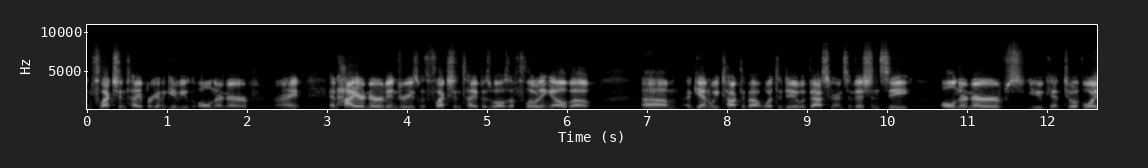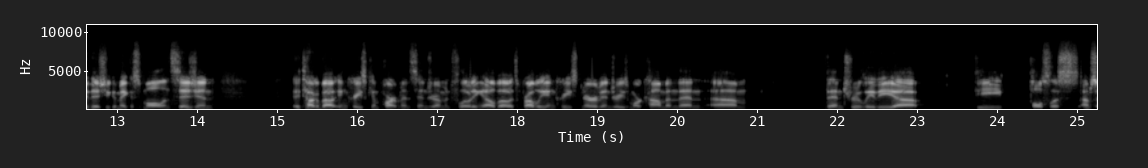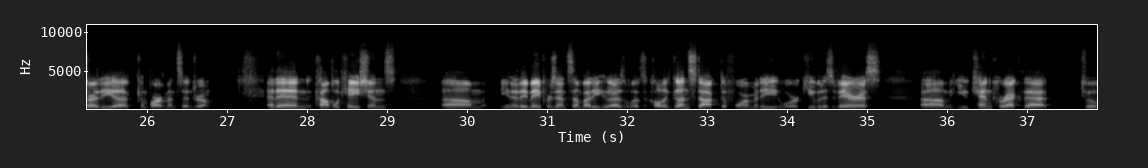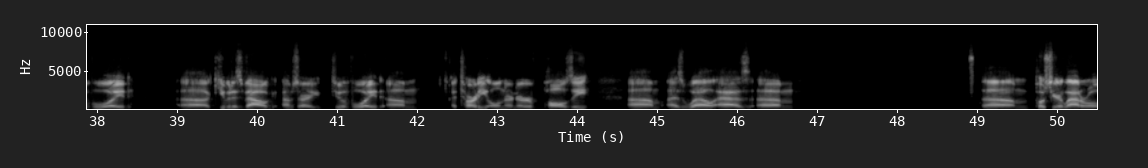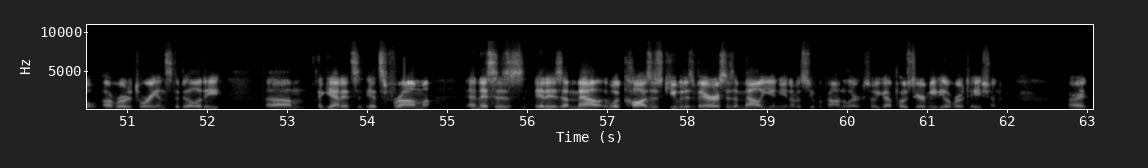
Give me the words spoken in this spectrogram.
and flexion type are going to give you ulnar nerve. All right, and higher nerve injuries with flexion type as well as a floating elbow. Um, again, we talked about what to do with vascular insufficiency, ulnar nerves. You can to avoid this, you can make a small incision they talk about increased compartment syndrome and floating elbow. It's probably increased nerve injuries more common than um, than truly the uh, the pulseless. I'm sorry, the uh, compartment syndrome. And then complications. Um, you know, they may present somebody who has what's called a gunstock deformity or cubitus varus. Um, you can correct that to avoid uh, cubitus valg. I'm sorry, to avoid um, a tardy ulnar nerve palsy um, as well as um, um, posterior lateral uh, rotatory instability. Um, again, it's it's from, and this is it is a mal. What causes cubitus varus is a malunion of a supracondylar. So you got posterior medial rotation. All right.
